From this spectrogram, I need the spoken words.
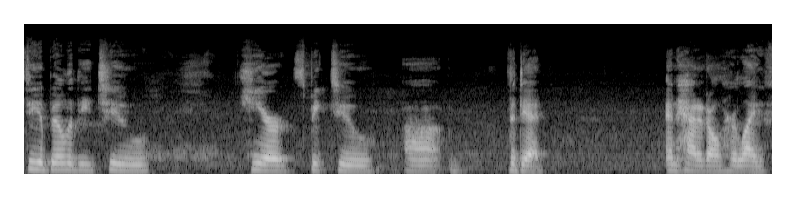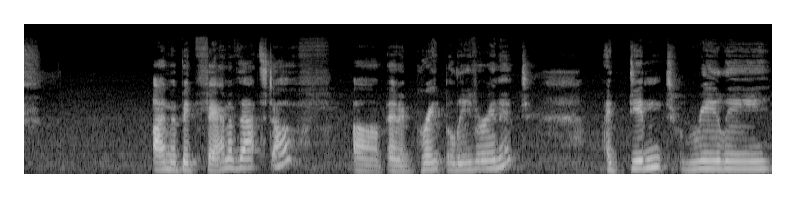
the ability to hear, speak to uh, the dead, and had it all her life. I'm a big fan of that stuff um, and a great believer in it. I didn't really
